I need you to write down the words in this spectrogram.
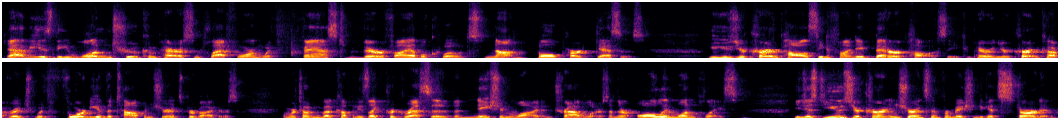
Gabi is the one true comparison platform with fast, verifiable quotes, not ballpark guesses. You use your current policy to find a better policy, comparing your current coverage with 40 of the top insurance providers. And we're talking about companies like Progressive and Nationwide and Travelers, and they're all in one place. You just use your current insurance information to get started.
